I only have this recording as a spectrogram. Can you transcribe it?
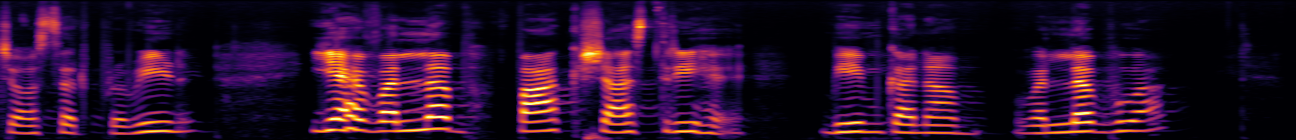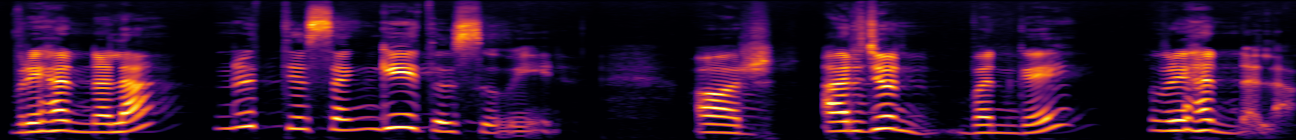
चौसर प्रवीण। यह वल्लभ पाक शास्त्री है, भीम का नाम वल्लभ हुआ। वृहन नला नृत्य संगीत सुवीण। और अर्जुन बन गए वृहन्नला।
